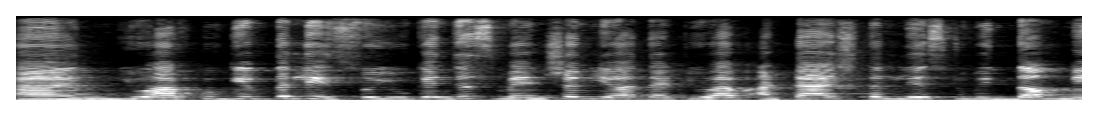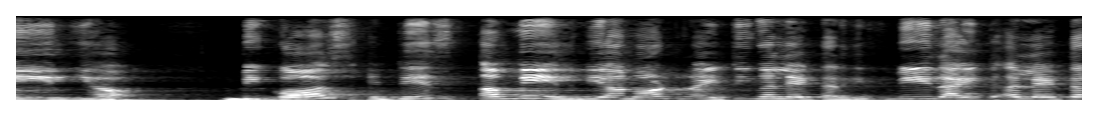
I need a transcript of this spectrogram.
and you have to give the list. So you can just mention here that you have attached the list with the mail here because it is a mail. We are not writing a letter. If we write a letter,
